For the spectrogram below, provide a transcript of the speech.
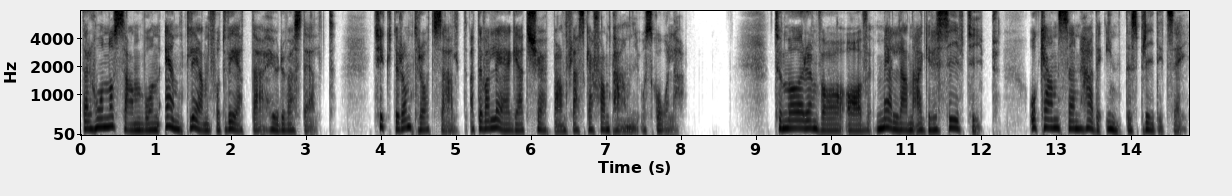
där hon och sambon äntligen fått veta hur det var ställt, tyckte de trots allt att det var läge att köpa en flaska champagne och skåla. Tumören var av mellanaggressiv typ och cancern hade inte spridit sig.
